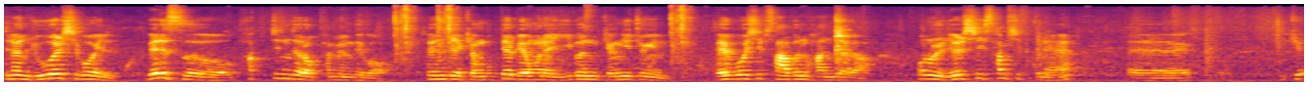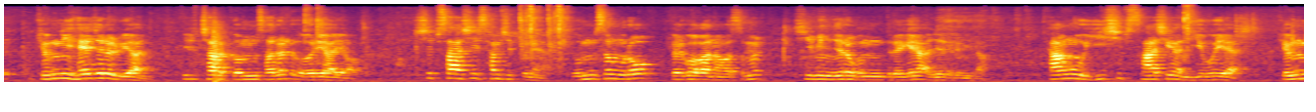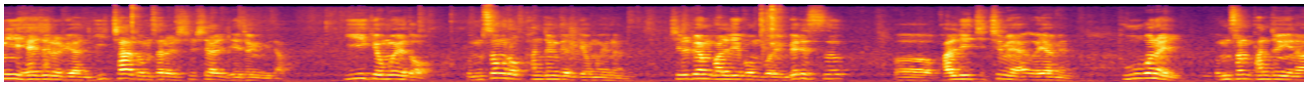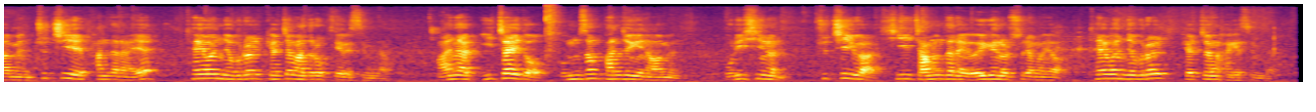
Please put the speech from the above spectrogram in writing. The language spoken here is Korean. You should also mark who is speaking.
Speaker 1: 지난 6월 15일 메르스 확진자로 판명되고 현재 경북대 병원에 입원 격리 중인 154번 환자가 오늘 10시 30분에 격리 해제를 위한 1차 검사를 의뢰하여 14시 30분에 음성으로 결과가 나왔음을 시민 여러분들에게 알려드립니다. 향후 24시간 이후에 격리 해제를 위한 2차 검사를 실시할 예정입니다. 이 경우에도 음성으로 판정될 경우에는 질병관리본부의 메르스 어, 관리 지침에 의하면 두 번의 음성 판정이 나오면 주치의 판단하에 퇴원 여부를 결정하도록 되어 있습니다. 만약 2차에도 음성 판정이 나오면 우리 시는 주치의와 시 자문단의 의견을 수렴하여 퇴원 여부를 결정하겠습니다.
